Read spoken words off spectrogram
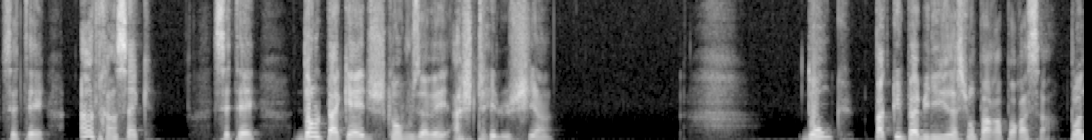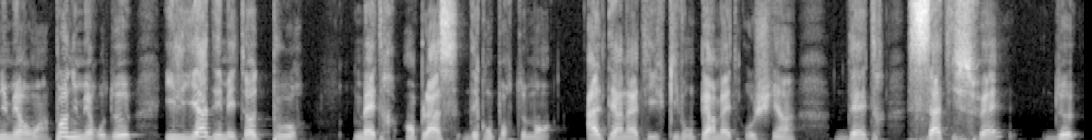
C'était intrinsèque. C'était dans le package quand vous avez acheté le chien. Donc, pas de culpabilisation par rapport à ça. Point numéro un. Point numéro deux, il y a des méthodes pour mettre en place des comportements alternatifs qui vont permettre au chien d'être satisfait de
